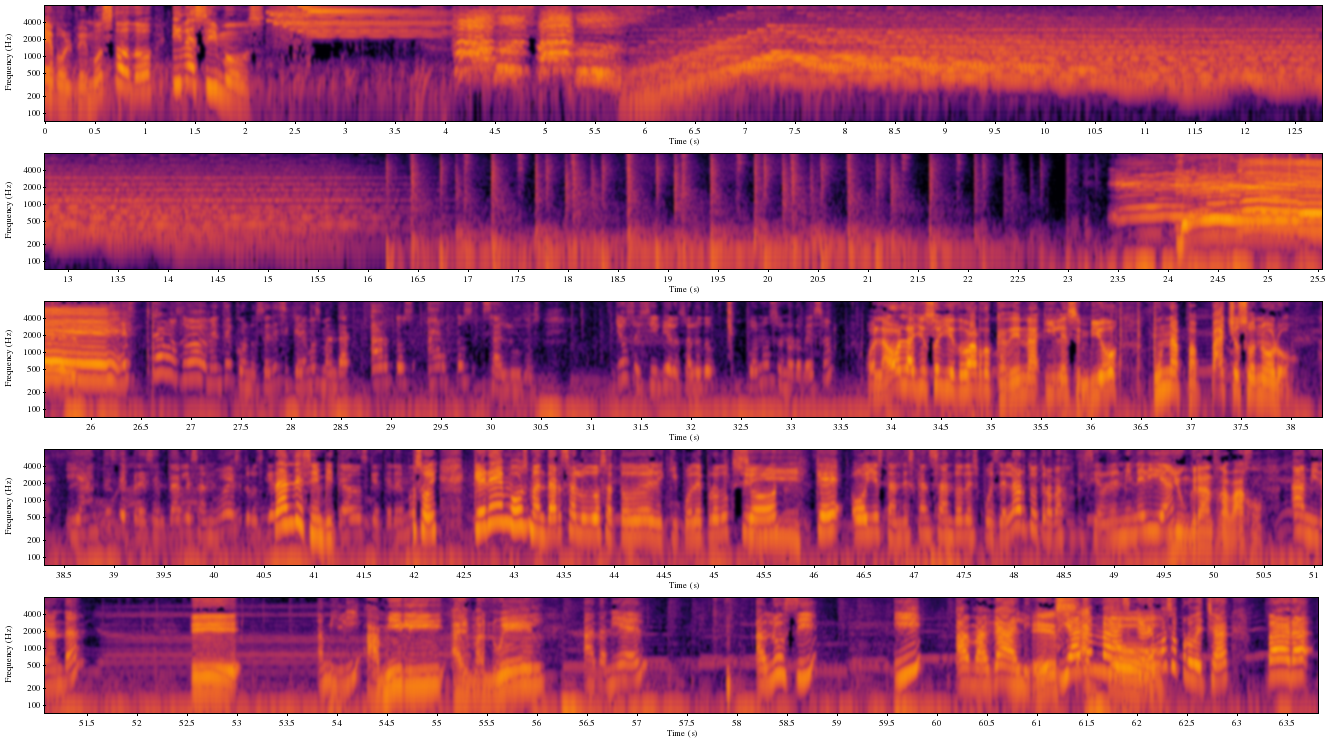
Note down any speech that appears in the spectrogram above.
Revolvemos todo y decimos... saludos. Yo soy Silvia, los saludo con un sonoro beso. Hola, hola, yo soy Eduardo Cadena y les envío un apapacho sonoro. Y antes de presentarles a nuestros grandes invitados que tenemos hoy, queremos mandar saludos a todo el equipo de producción Sí. que hoy están descansando después del arduo trabajo que hicieron en minería. Y un gran trabajo. A Miranda, Eh, a Mili, a Mili, a Emanuel. a Daniel, a Lucy y a Magali. Y Exacto. además queremos aprovechar para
